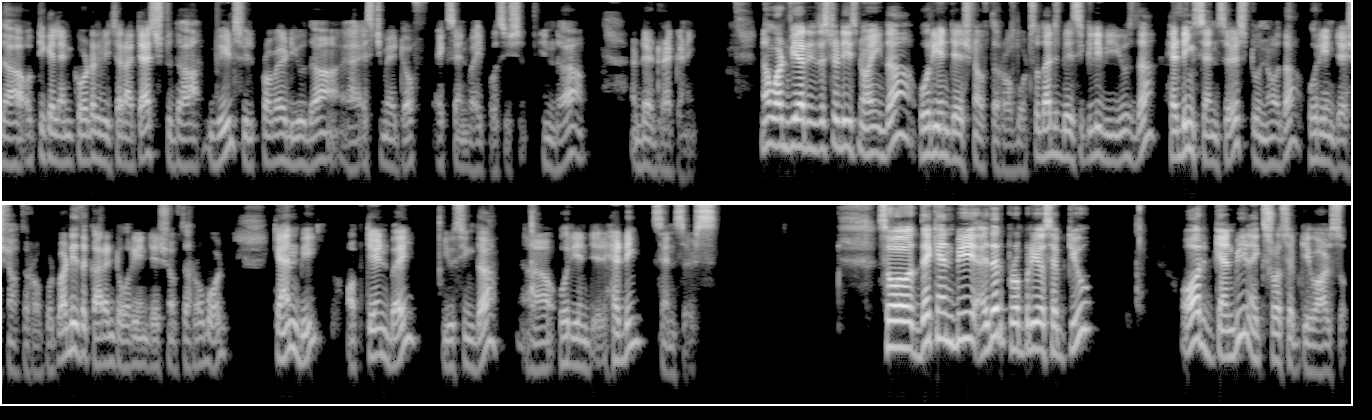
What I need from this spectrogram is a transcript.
The optical encoder which are attached to the wheels will provide you the estimate of x and y position in the dead reckoning. Now, what we are interested is knowing the orientation of the robot. So, that is basically we use the heading sensors to know the orientation of the robot. What is the current orientation of the robot can be obtained by using the uh, oriented heading sensors. So, they can be either proprioceptive or it can be an exteroceptive also.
